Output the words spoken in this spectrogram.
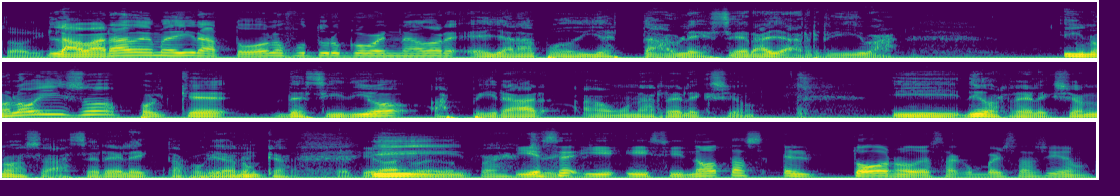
Sorry. La vara de medir a todos los futuros gobernadores, ella la podía establecer allá arriba. Y no lo hizo porque decidió aspirar a una reelección. Y digo, reelección no, a ser electa, porque ella nunca. Se tira al Y, ruedo. pues, y, ese, sí. y, y si notas el tono de esa conversación,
